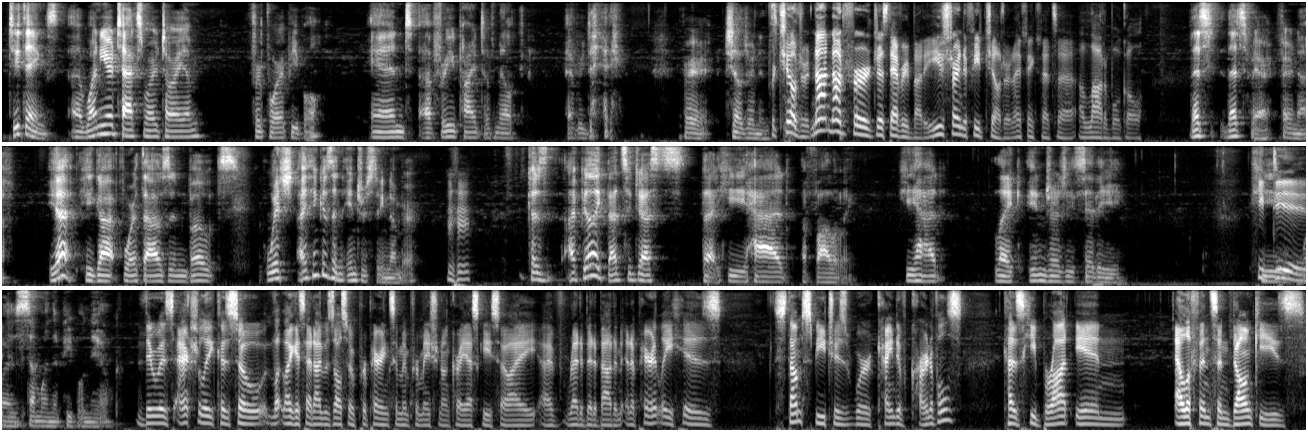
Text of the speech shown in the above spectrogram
two things a one year tax moratorium for poor people and a free pint of milk every day for children For school. children, not not for just everybody. He's trying to feed children. I think that's a, a laudable goal. that's that's fair fair enough yeah he got 4000 votes which i think is an interesting number Mhm. because i feel like that suggests that he had a following he had like in jersey city He, did. was someone that people knew There was actually because so like I said, I was also preparing some information on Krajewski, so I I've read a bit about him, and apparently his stump speeches were kind of carnivals because he brought in elephants and donkeys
